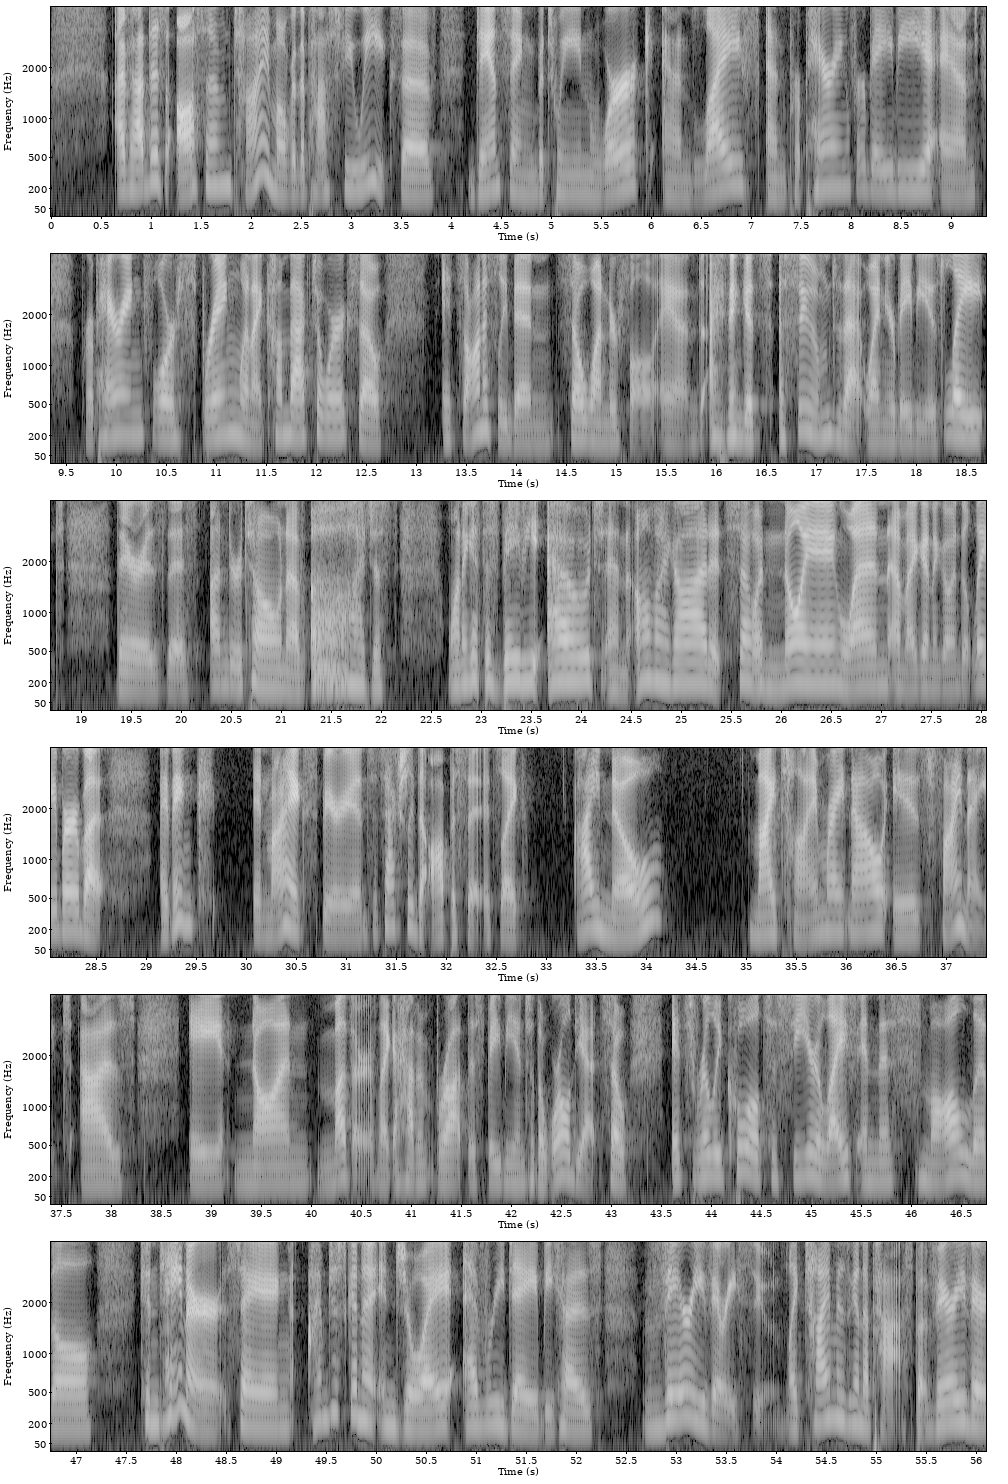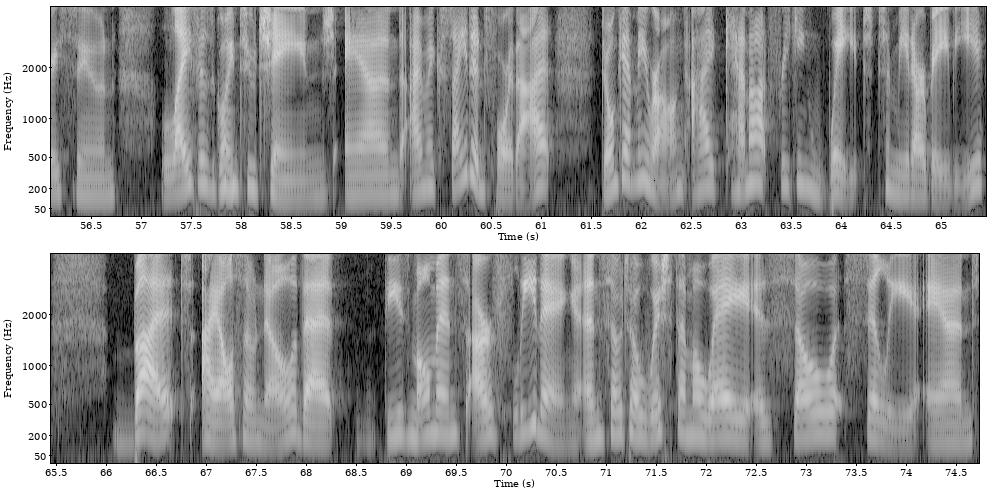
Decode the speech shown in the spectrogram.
I've had this awesome time over the past few weeks of dancing between work and life and preparing for baby and preparing for spring when I come back to work. So it's honestly been so wonderful. And I think it's assumed that when your baby is late, there is this undertone of, oh, I just want to get this baby out. And oh my God, it's so annoying. When am I going to go into labor? But I think in my experience, it's actually the opposite. It's like, I know my time right now is finite as a non mother. Like, I haven't brought this baby into the world yet. So it's really cool to see your life in this small little container saying, I'm just going to enjoy every day because very, very soon, like time is going to pass, but very, very soon, life is going to change. And I'm excited for that. Don't get me wrong, I cannot freaking wait to meet our baby. But I also know that these moments are fleeting. And so to wish them away is so silly. And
